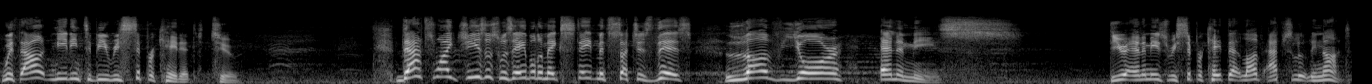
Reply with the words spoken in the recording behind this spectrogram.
without needing to be reciprocated to. That's why Jesus was able to make statements such as this love your enemies. Do your enemies reciprocate that love? Absolutely not.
